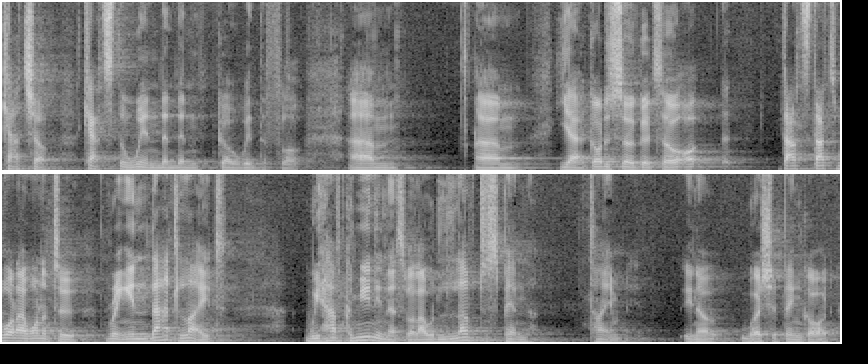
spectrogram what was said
Catch up, catch the wind, and then go with the flow. Um, um, yeah, God is so good. So uh, that's, that's what I wanted to bring. In that light, we have communion as well. I would love to spend time, you know, worshiping God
